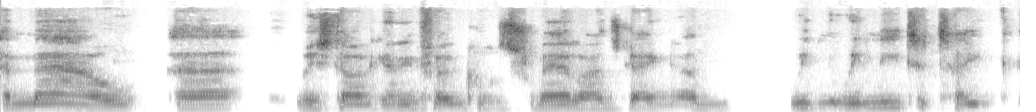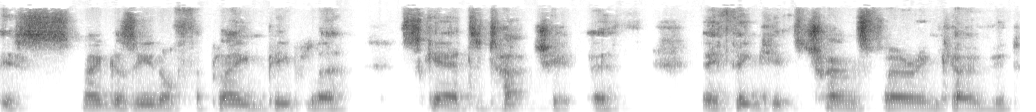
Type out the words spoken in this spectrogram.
and now uh, we start getting phone calls from airlines going, um, we, we need to take this magazine off the plane. People are scared to touch it. They, they think it's transferring COVID.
